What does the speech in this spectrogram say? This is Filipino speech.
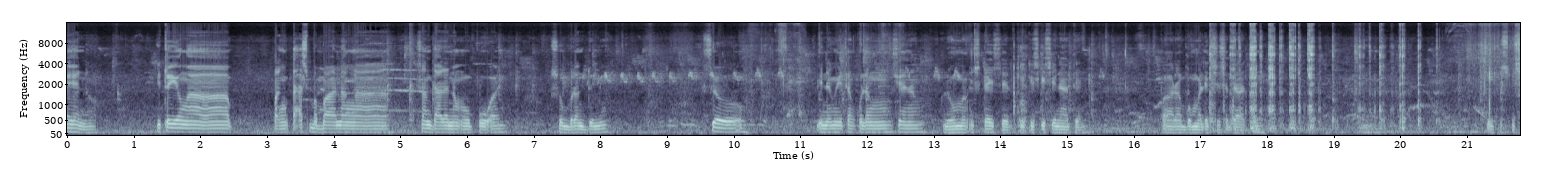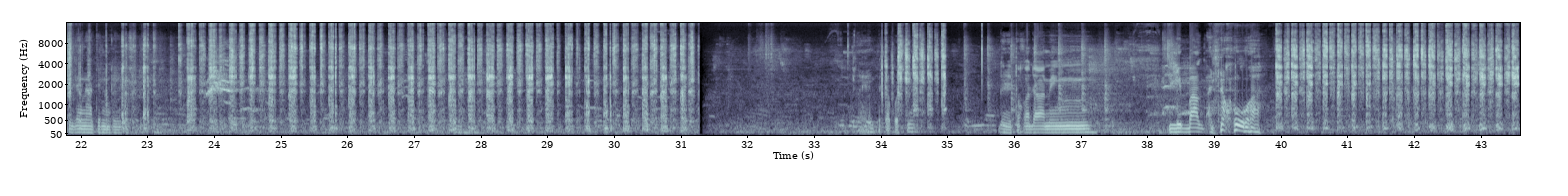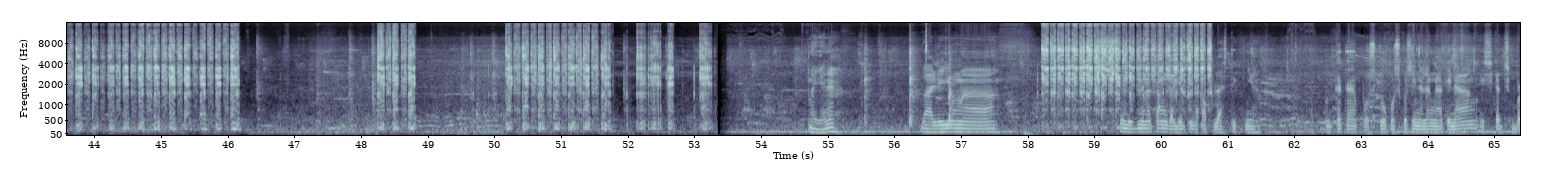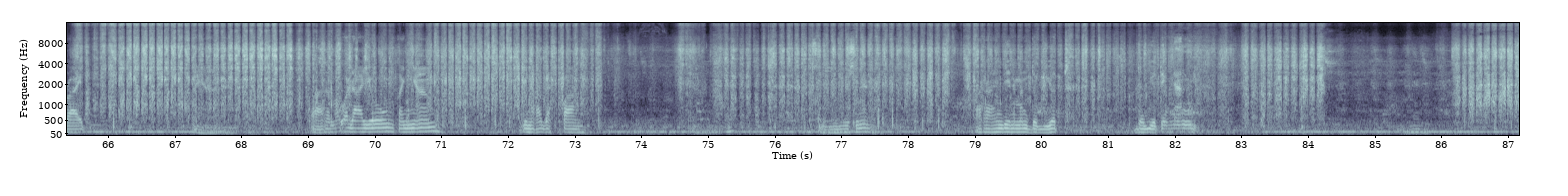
Ayan, no. Ito yung ah, pangtaas baba ng ah, sandalan ng upuan. Sobrang dumi. So, pinamitan ko lang siya ng lumang slicer. Kikiskisin natin para bumalik siya sa dati. Kikiskisin lang natin ng kikiskisin. Ayan, patapos na. Ganito kadaming libag ang nakuha. Ayan na. Bali yung ah, sunod na natanggal yung pinaka-plastic niya. Pagkatapos, kukuskusin na lang natin ng Scotch. Ayan. Para mawala yung kanyang pinakagaspang. Sinilisin. Para hindi naman dugyot. Dugyutin yan.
